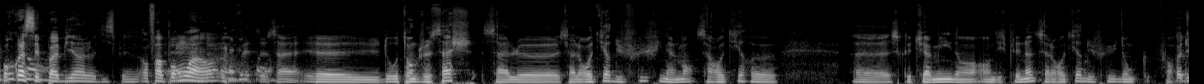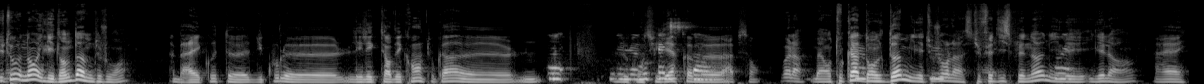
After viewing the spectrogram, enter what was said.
pourquoi c'est pas bien le display non. Enfin, pour moi. Hein. En fait, ça, euh, autant que je sache, ça le, ça le retire du flux finalement. Ça retire euh, euh, ce que tu as mis dans, en display non, ça le retire du flux. Donc, Pas du tout, non, il est dans le DOM toujours. Hein. Bah écoute, du coup, le, les lecteurs d'écran, en tout cas, le, considèrent comme absent. Voilà, mais en tout cas, dans le DOM, il est toujours là. Si tu fais display non, il, est, il est là. Hein. Ouais.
